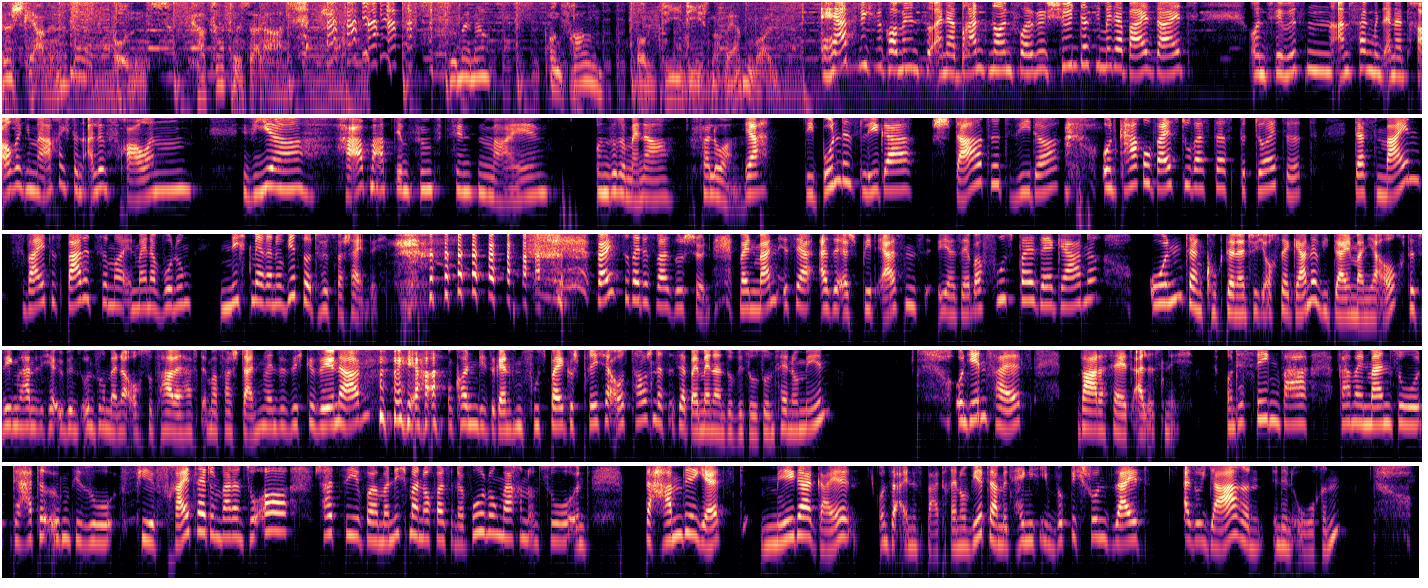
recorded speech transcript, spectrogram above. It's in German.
Kirschkerne und Kartoffelsalat. Für Männer und Frauen und die, die es noch werden wollen. Herzlich willkommen zu einer brandneuen Folge. Schön, dass ihr mit dabei seid. Und wir müssen anfangen mit einer traurigen Nachricht an alle Frauen. Wir haben ab dem 15. Mai unsere Männer verloren. Ja, die Bundesliga startet wieder. Und Caro, weißt du, was das bedeutet? Dass mein zweites Badezimmer in meiner Wohnung nicht mehr renoviert wird, höchstwahrscheinlich. Weißt du, weil das war so schön. Mein Mann ist ja, also er spielt erstens ja selber Fußball sehr gerne und dann guckt er natürlich auch sehr gerne, wie dein Mann ja auch. Deswegen haben sich ja übrigens unsere Männer auch so fabelhaft immer verstanden, wenn sie sich gesehen haben. ja. Und konnten diese ganzen Fußballgespräche austauschen. Das ist ja bei Männern sowieso so ein Phänomen. Und jedenfalls war das ja jetzt alles nicht. Und deswegen war, war mein Mann so, der hatte irgendwie so viel Freizeit und war dann so, oh, Schatzi, wollen wir nicht mal noch was in der Wohnung machen und so. Und da haben wir jetzt mega geil unser eines Bad renoviert. Damit hänge ich ihm wirklich schon seit, also Jahren in den Ohren.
